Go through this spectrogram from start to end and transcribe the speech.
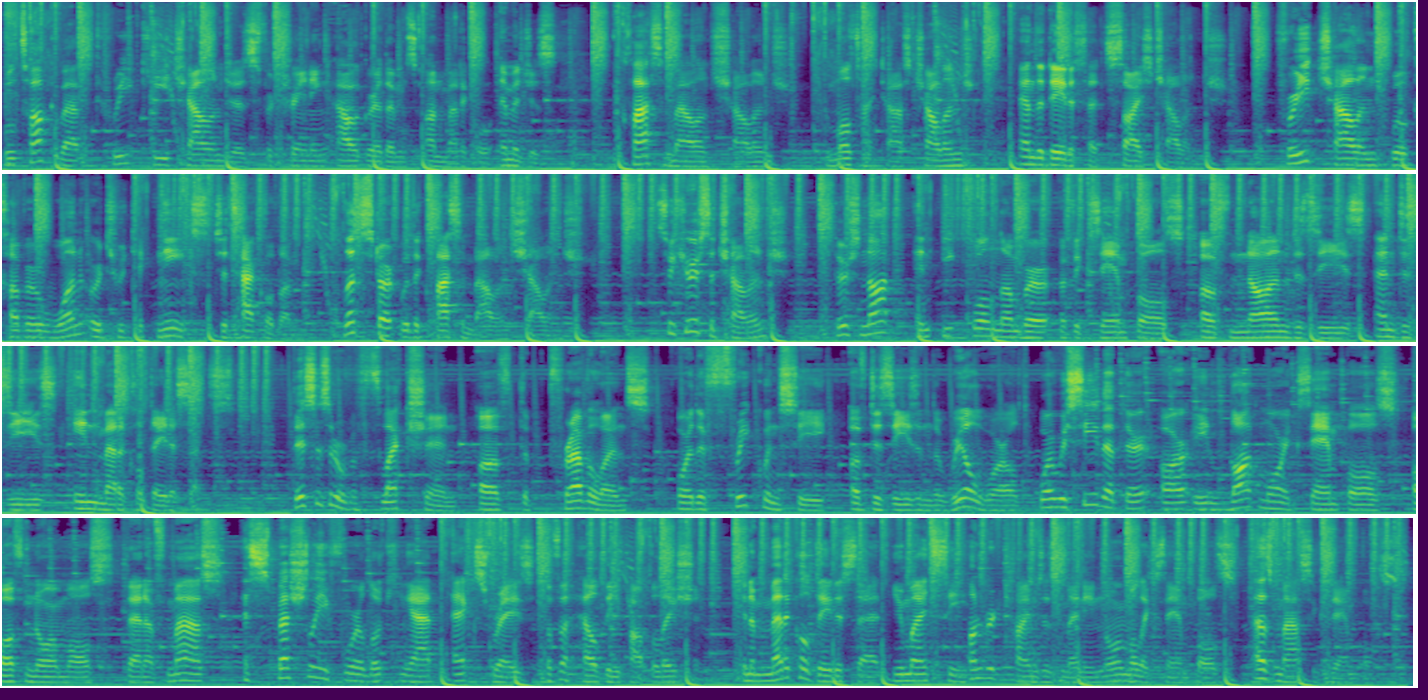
We'll talk about three key challenges for training algorithms on medical images. The class imbalance challenge, the multitask challenge, and the dataset size challenge. For each challenge, we'll cover one or two techniques to tackle them. Let's start with the class imbalance challenge. So here's the challenge. There's not an equal number of examples of non-disease and disease in medical datasets. This is a reflection of the prevalence or the frequency of disease in the real world, where we see that there are a lot more examples of normals than of mass, especially if we're looking at x-rays of a healthy population. In a medical dataset, you might see 100 times as many normal examples as mass examples.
